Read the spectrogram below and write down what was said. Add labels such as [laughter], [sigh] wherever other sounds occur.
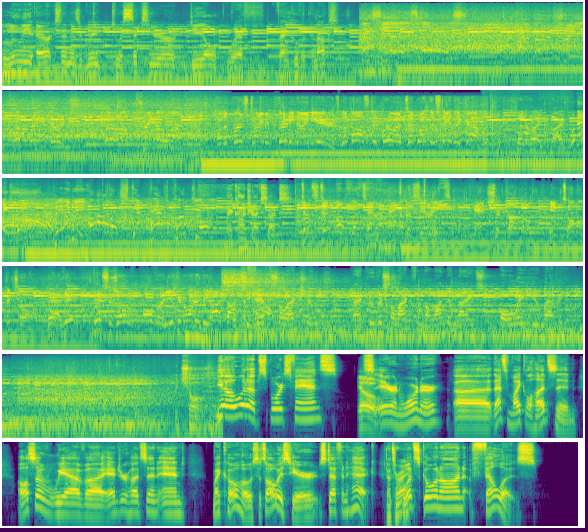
Loui Eriksson has agreed to a six-year deal with Vancouver Canucks. Order the autopsy Fifth selection, Vancouver select from the London Knights, Owe You Levy. Yo, what up, sports fans? Yo. It's Aaron Warner. Uh, that's Michael Hudson. Also, we have uh, Andrew Hudson and my co-host. that's always here, Stefan Heck. That's right. What's going on, fellas?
